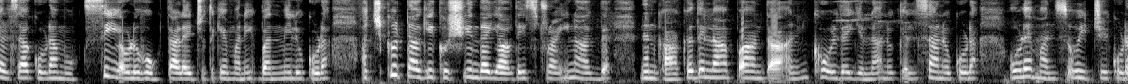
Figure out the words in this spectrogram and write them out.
ಕೆಲಸ ಕೂಡ ಮುಗಿಸಿ ಅವಳು ಹೋಗ್ತಾಳೆ. ಜೊತೆಗೆ ಮನೆಗೆ ಬಂದ ಮೇಲೂ ಕೂಡ ಅಚ್ಚುಕಟ್ಟಾಗಿ ಖುಷಿಯಿಂದ ಯಾವುದೇ ಸ್ಟ್ರೈನ್ ಆಗದೆ, ನನಗೆ ಆಗೋದಿಲ್ಲಪ್ಪ ಅಂತ ಅಂದ್ಕೊಳ್ದೆ ಎಲ್ಲನೂ ಕೆಲಸನೂ ಕೂಡ ಅವಳೇ ಮನಸ್ಸು ಇಚ್ಛೆ ಕೂಡ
